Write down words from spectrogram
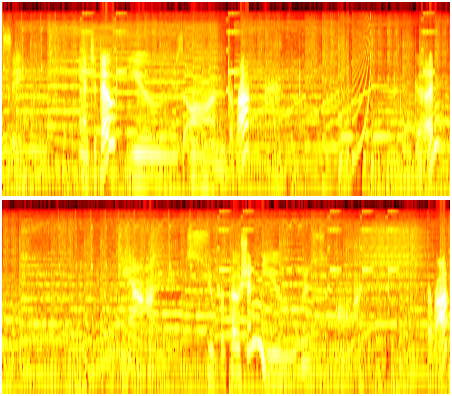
See. Antidote. Use on the rock. Good. And super potion, use on the rock.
